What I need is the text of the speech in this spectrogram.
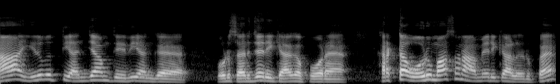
நான் இருபத்தி அஞ்சாம் தேதி அங்கே ஒரு சர்ஜரிக்காக போகிறேன் கரெக்டாக ஒரு மாதம் நான் அமெரிக்காவில் இருப்பேன்.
